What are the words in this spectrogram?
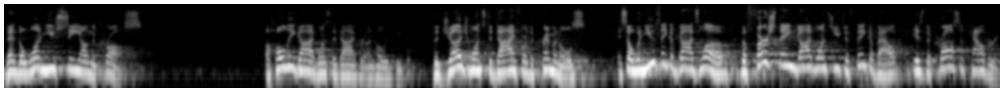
than the one you see on the cross. A holy God wants to die for unholy people. The judge wants to die for the criminals. And so when you think of God's love, the first thing God wants you to think about is the cross of Calvary.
